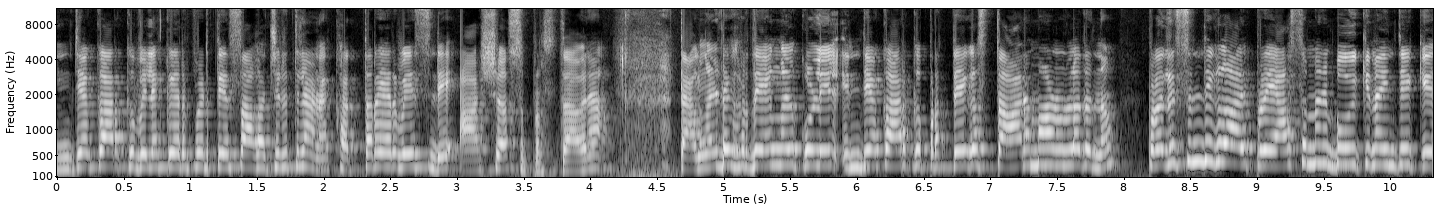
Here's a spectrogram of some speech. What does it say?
ഇന്ത്യക്കാർക്ക് വിലക്കേർപ്പെടുത്തിയ സാഹചര്യത്തിലാണ് ഖത്തർ എയർവേസിന്റെ ആശ്വാസ പ്രസ്താവന. തങ്ങളുടെ ഹൃദയങ്ങൾക്കുള്ളിൽ ഇന്ത്യക്കാർക്ക് പ്രത്യേക സ്ഥാനമാണുള്ളതെന്നും പ്രതിസന്ധികളാൽ പ്രയാസം അനുഭവിക്കുന്ന ഇന്ത്യയ്ക്ക്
